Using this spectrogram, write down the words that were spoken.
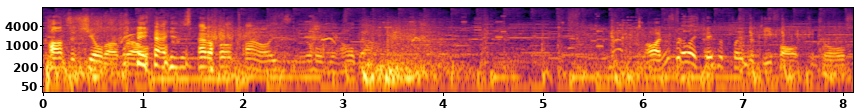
Constant shield art, bro. yeah, he just had a whole time. All he just hold, hold down. Oh, I just realized Paper plays the default controls.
